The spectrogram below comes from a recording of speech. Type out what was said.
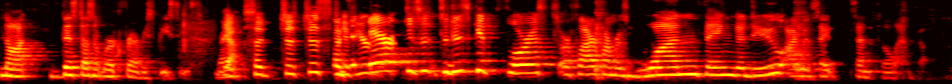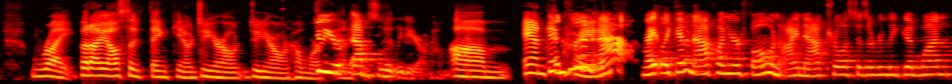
not this doesn't work for every species. Right? Yeah. So just just so if you're air, to, to just give florists or flower farmers one thing to do, I would say send it to the landfill. Right, but I also think you know do your own do your own homework. Do your and, absolutely do your own homework. Um, and get and creative, get app, right? Like get an app on your phone. iNaturalist is a really good one.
